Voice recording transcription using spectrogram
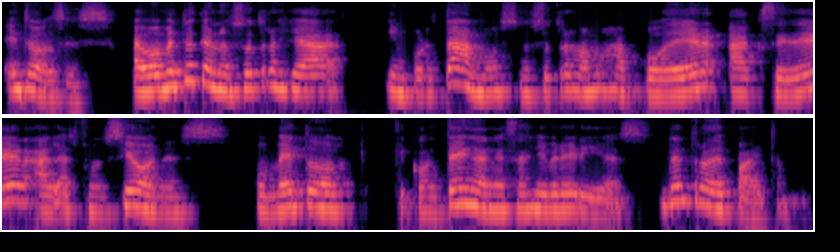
Entonces, al momento que nosotros ya importamos, nosotros vamos a poder acceder a las funciones o métodos que contengan esas librerías dentro de Python.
